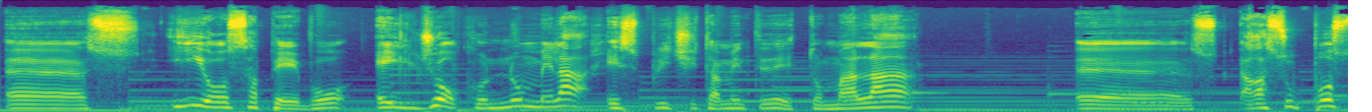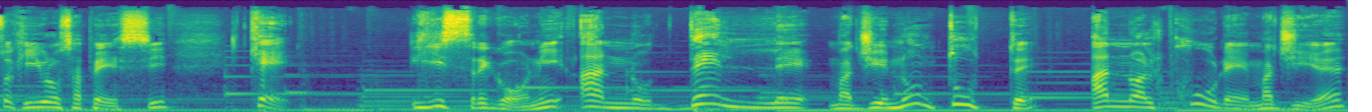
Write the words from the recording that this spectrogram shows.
eh, io sapevo e il gioco non me l'ha esplicitamente detto, ma l'ha eh, ha supposto che io lo sapessi che gli stregoni hanno delle magie, non tutte, hanno alcune magie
